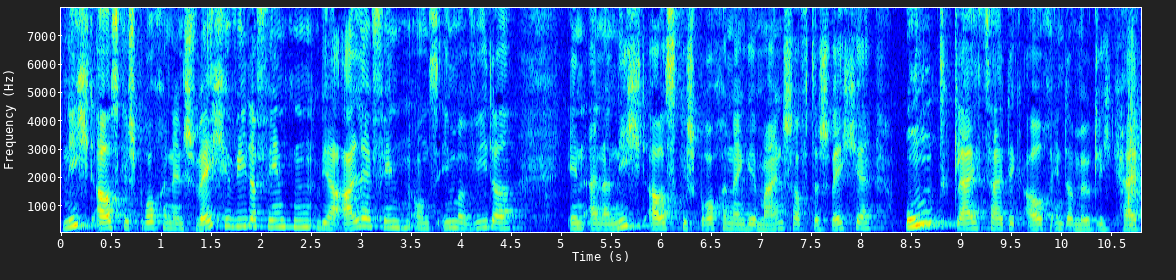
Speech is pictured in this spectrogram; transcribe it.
nicht ausgesprochenen Schwäche wiederfinden. Wir alle finden uns immer wieder in einer nicht ausgesprochenen Gemeinschaft der Schwäche und gleichzeitig auch in der Möglichkeit,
